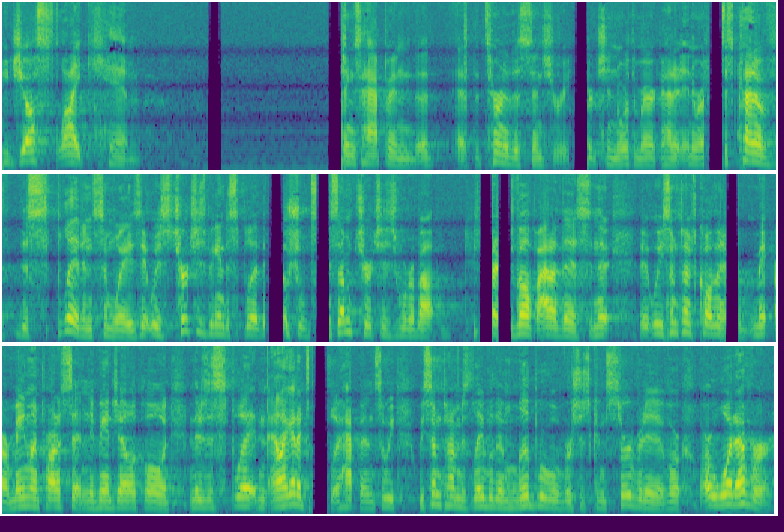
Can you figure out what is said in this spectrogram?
be just like him. Things happened at, at, the turn of the century. Church in North America had an interesting, this kind of this split in some ways. It was churches began to split. Social, some churches were about to develop out of this, and we sometimes call them our mainline Protestant and evangelical, and, and there's a split. And, and I got to split happened. So we, we sometimes label them liberal versus conservative or or whatever.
